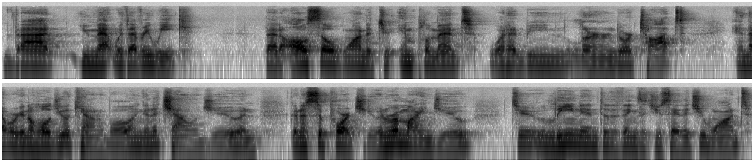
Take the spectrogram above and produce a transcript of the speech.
that you met with every week that also wanted to implement what had been learned or taught and that were going to hold you accountable and going to challenge you and going to support you and remind you to lean into the things that you say that you want.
